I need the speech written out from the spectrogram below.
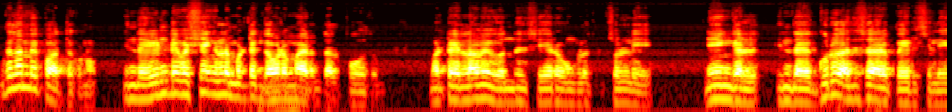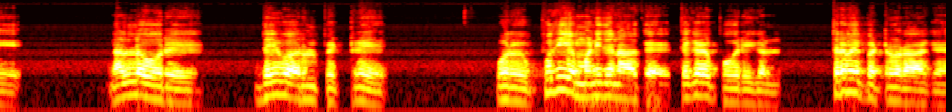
இதெல்லாமே பார்த்துக்கணும் இந்த ரெண்டு விஷயங்களும் மட்டும் கவனமாக இருந்தால் போதும். மற்ற எல்லாமே வந்து சேர உங்களுக்கு சொல்லி நீங்கள் இந்த குரு அதிசார பயிற்சியிலே நல்ல ஒரு தெய்வ அருள் பெற்று ஒரு புதிய மனிதனாக திகழப் போகிறீர்கள். திறமை பெற்றவராக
